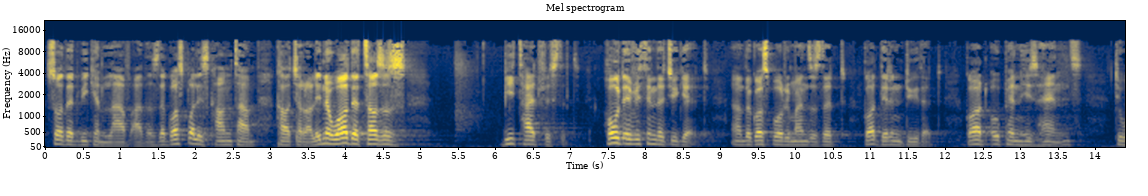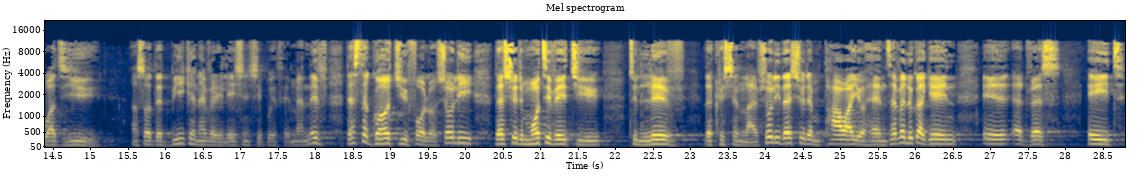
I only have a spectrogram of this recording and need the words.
so that we can love others. The gospel is counter-cultural. In a world that tells us, be tight-fisted, hold everything that you get. Uh, the gospel reminds us that God didn't do that. God opened his hands towards you so that we can have a relationship with Him. And if that's the God you follow, surely that should motivate you to live the Christian life. Surely that should empower your hands. Have a look again eh, at verse 8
